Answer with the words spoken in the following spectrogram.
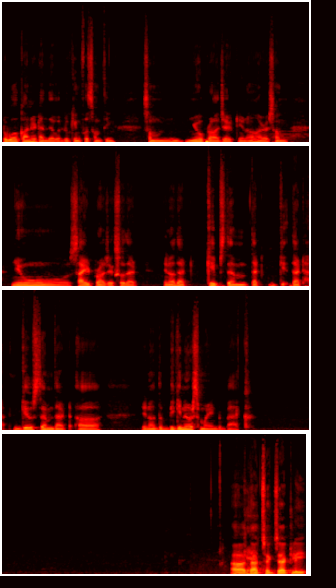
to work on it and they were looking for something some new project you know or some new side project so that you know that keeps them that that gives them that uh you know the beginner's mind back Uh, okay that's exactly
